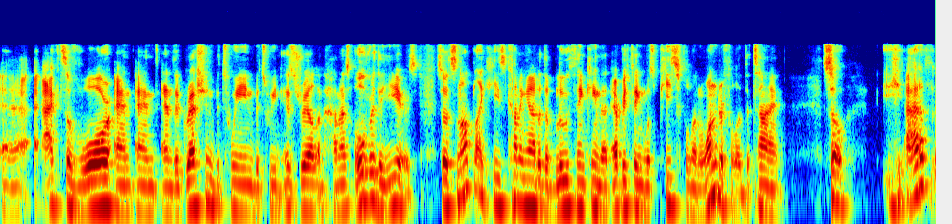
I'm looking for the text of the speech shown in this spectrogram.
uh, acts of war and, and, and aggression between between Israel and Hamas over the years. So it's not like he's coming out of the blue thinking that everything was peaceful and wonderful at the time. So he, out of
